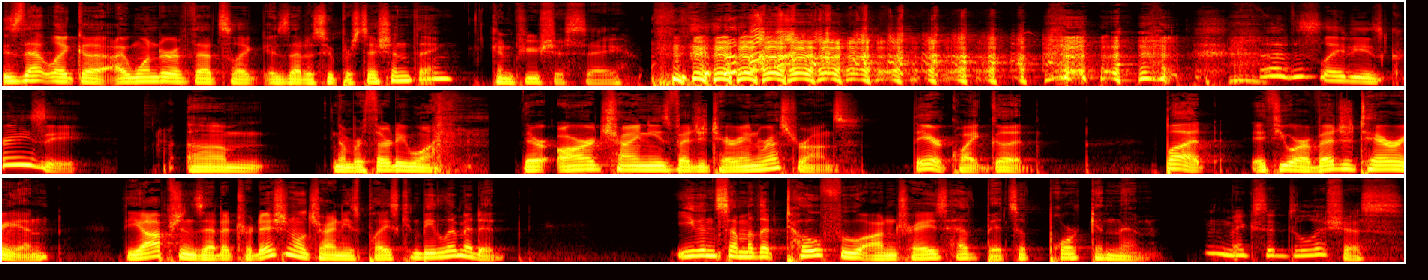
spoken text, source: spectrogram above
Is that like a? I wonder if that's like. Is that a superstition thing? Confucius say. Oh, this lady is crazy. Um, number 31. There are Chinese vegetarian restaurants. They are quite good. But if you are a vegetarian, the options at a traditional Chinese place can be limited. Even some of the tofu entrees have bits of pork in them. Makes it delicious.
